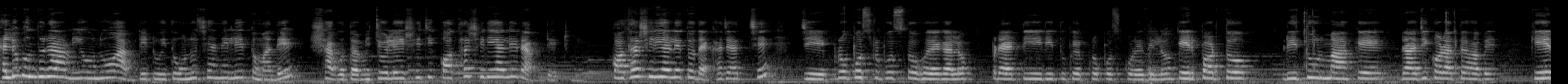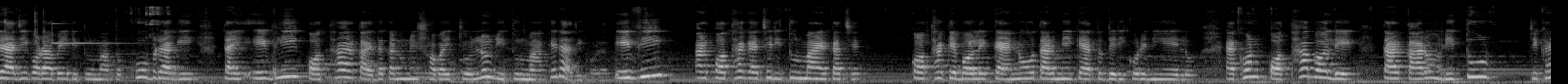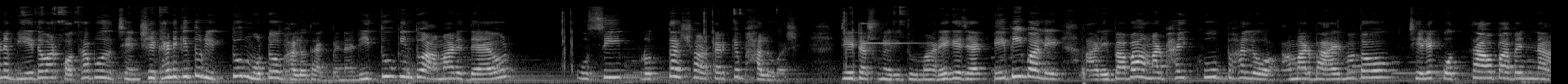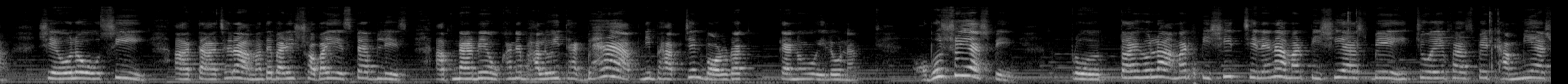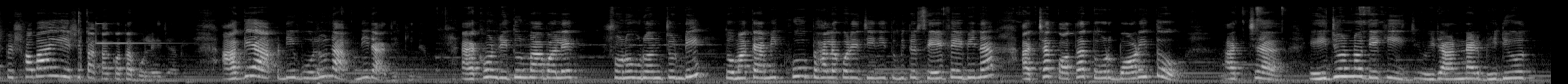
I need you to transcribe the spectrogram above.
Hello বন্ধুরা, আমি অনু update with অনু চ্যানেলে তোমাদের স্বাগত। আমি চলে এসেছি কথা সিরিয়ালের আপডেট নিয়ে। কথা সিরিয়ালে তো দেখা যাচ্ছে যে প্রপোজ প্রপোজ তো হয়ে গেল। প্র্যাটি ঋতুকে প্রপোজ করে দিল। এরপর তো ঋতুর মাকে রাজি করাতে হবে। কে রাজি করাবে? ঋতুর মা তো খুব রাগী। তাই এভি কথা আর কায়দা কানুনে সবাই চলল ঋতুর মাকে রাজি করাতে। এভি আর কথা গেছে ঋতুর মায়ের কাছে। কথাকে বলে, কেন তার মেয়েকে এত দেরি করে নিয়ে এলো? এখন কথা বলে তার কারণ ঋতুর যেখানে বিয়ে দেওয়ার কথা বলছেন, সেখানে কিন্তু ঋতু মোটেও ভালো থাকবে না। ঋতু কিন্তু আমার দেওর ওসি প্রত্যাশ সরকারকে ভালোবাসে। যেটা শুনে ঋতুর মা রেগে যায়। এবি বলে, আরে বাবা, আমার ভাই খুব ভালো। আমার ভাইয়ের মতো ছেলে কোথাও পাবেন না। সে হলো ওসি। আর তাছাড়া আমাদের বাড়ির সবাই এস্টাবলিশ আপনার মেয়ে ওখানে ভালোই থাকবে। হ্যাঁ আপনি ভাবছেন বড়রা কেন এলো না? অবশ্যই আসবে। প্রত্যয় হলো আমার পিসির ছেলে না, আমার পিসি আসবে এইচওএফ আসবে, ঠাম্মি আসবে, সবাই এসে পাকা কথা বলে যাবে। আগে আপনি বলুন আপনি রাজি কিনা। এখন ঋতুর মা বলে, শোনো উড়নচণ্ডী, তোমাকে আমি খুব ভালো করে চিনি, তুমি তো সেফ এবি না। আচ্ছা কথা তোর বড়ই তো। আচ্ছা এই জন্য দেখি, ওই রান্নার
